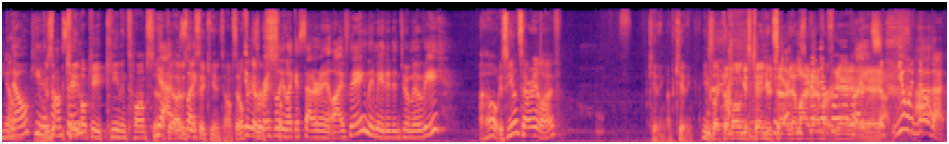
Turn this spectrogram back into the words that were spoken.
No, Kenan Is it Thompson. Keen, okay, Kenan Thompson. Yeah, okay, it I was was gonna say Kenan Thompson. I don't It think was I ever originally saw- like a Saturday Night Live thing. They made it into a movie. Oh, is he on Saturday Night Live? Kidding, I'm kidding. He's like the longest tenured Saturday Night he's Live ever. Yeah, forever. yeah, yeah, You would know Uh, that.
